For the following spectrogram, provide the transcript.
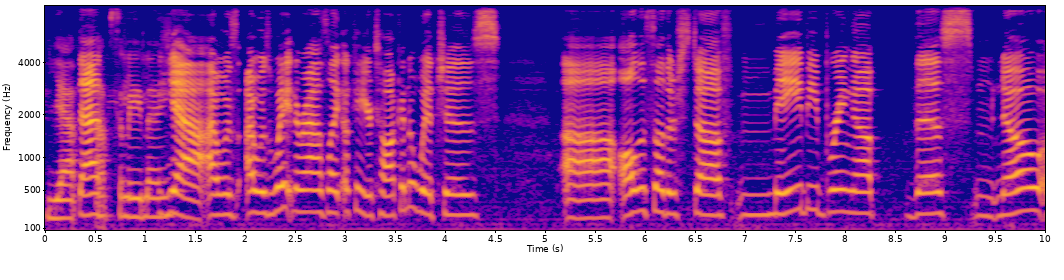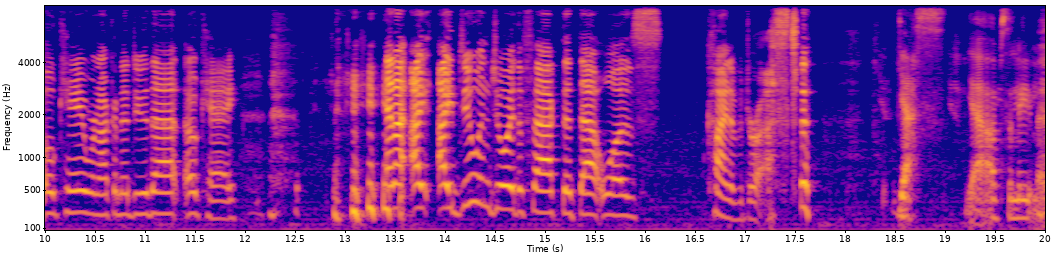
yeah, that- absolutely. Yeah, I was I was waiting around. I was like, okay, you're talking to witches, uh, all this other stuff. Maybe bring up this. No, okay, we're not going to do that. Okay. and I, I I do enjoy the fact that that was kind of addressed. Yes. Yeah, absolutely.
